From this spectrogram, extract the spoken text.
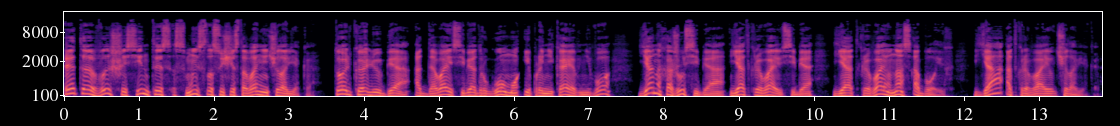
Это высший синтез смысла существования человека. Только любя, отдавая себя другому и проникая в него, я нахожу себя, я открываю себя, я открываю нас обоих, я открываю человека.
